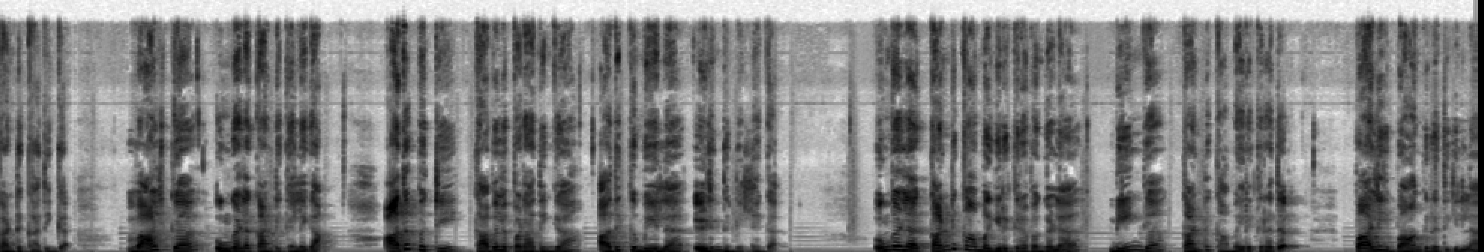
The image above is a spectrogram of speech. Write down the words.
கண்டுக்காதீங்க. வாழ்க்கை உங்களை கண்டுக்கலையா? அதை பற்றி கவலைப்படாதீங்க. அதுக்கு மேல எழுந்து நில்லுங்க. உங்களை கண்டுக்காம இருக்கிறவங்கள நீங்க கண்டுக்காம இருக்கிறது. பழி வாங்குறது இல்லை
